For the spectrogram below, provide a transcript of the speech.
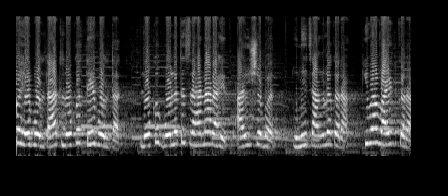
लोक हे बोलतात लोक ते बोलतात. लोक बोलतच राहणार आहेत आयुष्यभर. तुम्ही चांगलं करा किंवा वाईट करा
